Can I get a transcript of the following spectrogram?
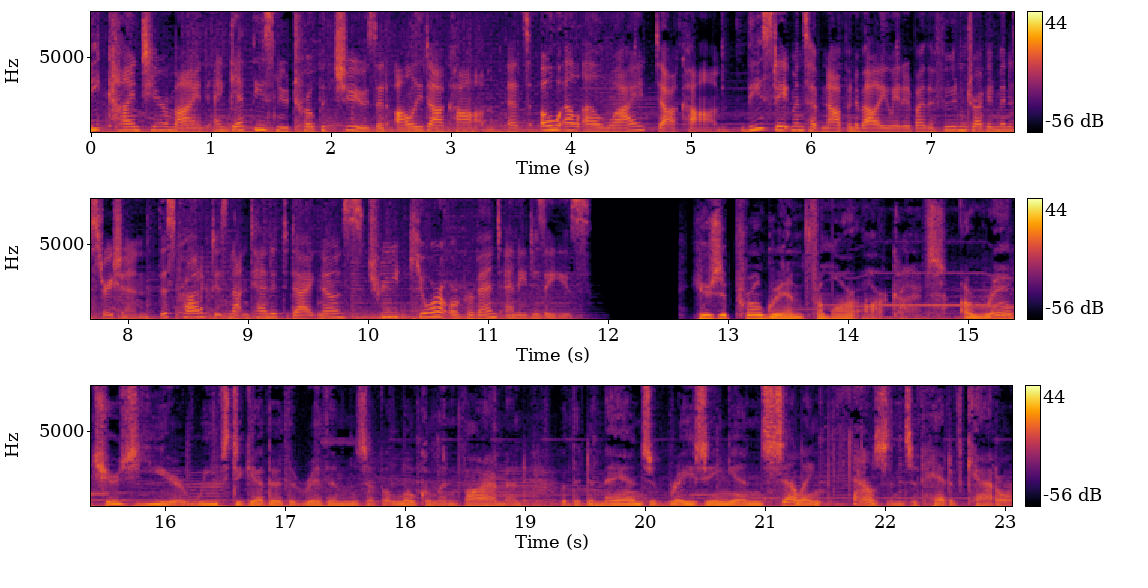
Be kind to your mind and get these nootropic chews at olly.com. That's O L L Y.com. These statements have not been evaluated by the Food and Drug Administration. This product is not intended to diagnose, treat, cure, or prevent any disease. Here's a program from our archives. A rancher's year weaves together the rhythms of a local environment with the demands of raising and selling thousands of head of cattle.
